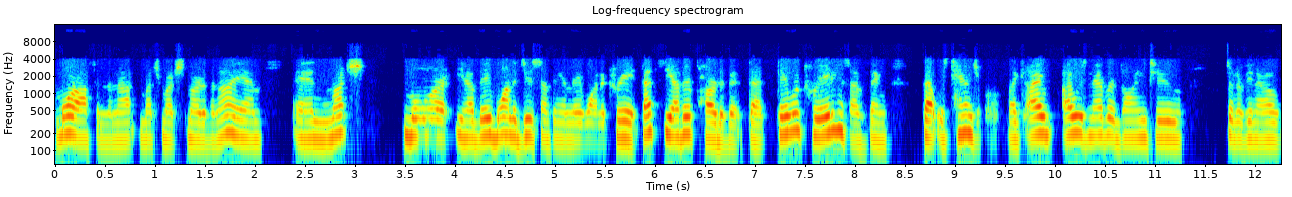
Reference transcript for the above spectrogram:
more often than not, much, much smarter than I am, and much more, you know, they want to do something and they want to create. That's the other part of it, that they were creating something that was tangible. Like I, I was never going to sort of, you know,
